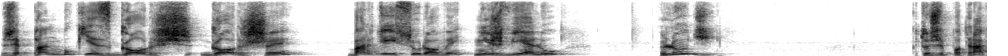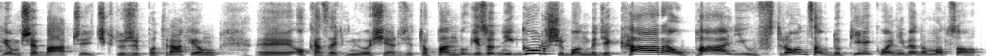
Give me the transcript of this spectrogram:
że Pan Bóg jest gorszy, gorszy bardziej surowy niż wielu ludzi, którzy potrafią przebaczyć, którzy potrafią e, okazać miłosierdzie. To Pan Bóg jest od nich gorszy, bo on będzie karał, palił, wtrącał do piekła, nie wiadomo co.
